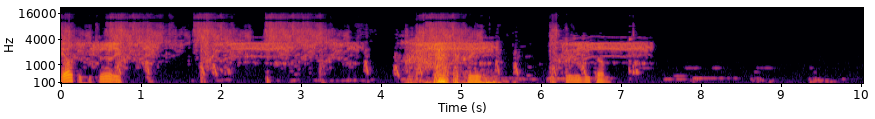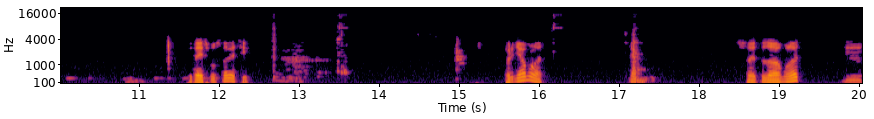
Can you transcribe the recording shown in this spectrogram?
Jo, ty už to Takový, takový lidi tam. Je tady spousta věcí. První amulet. Jo. Co je to za amulet? Hm,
